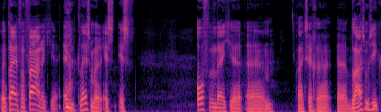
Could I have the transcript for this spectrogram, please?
Een klein fanfaretje. En klezmer is, is of een beetje... Uh, laat ik zeggen, uh, blaasmuziek.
